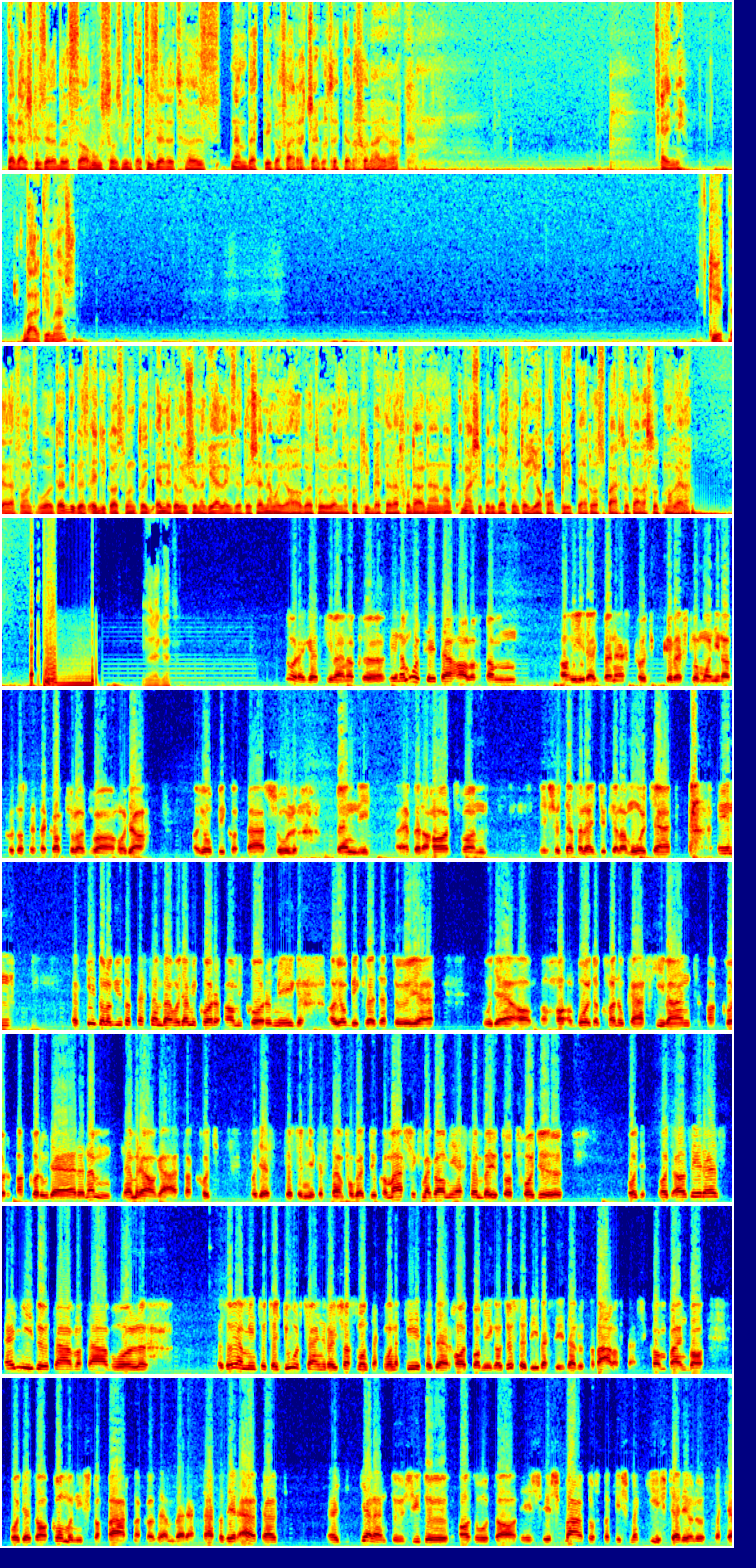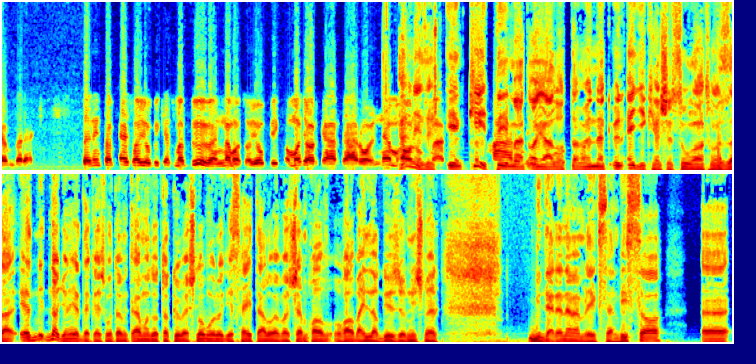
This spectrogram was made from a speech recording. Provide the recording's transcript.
de legalábbis közelebb lesz a 20-hoz, mint a 15-höz, nem vették a fáradtságot, hogy telefonáljanak. Ennyi. Bárki más? Két telefont volt eddig, az egyik azt mondta, hogy ennek a műsornak jellegzetesen nem olyan hallgatói vannak, akik betelefonálnának, a másik pedig azt mondta, hogy Jakab Péter rossz pártot választott magának. Jó reggelt! Jó reggelt kívánok! Én a múlt héten hallottam a hírekben ezt, hogy Köves Lomó nyilatkozott ezzel kapcsolatban, hogy a, a jobbikot társul venni ebben a harcban, és hogy ne felejtjük el a múltját. Én ez két dolog jutott eszembe, hogy amikor, amikor még a jobbik vezetője ugye a, a, a boldog hanukát kívánt, akkor, akkor ugye erre nem, nem reagáltak, hogy, hogy ezt köszönjük, ezt nem fogadjuk. A másik meg, ami eszembe jutott, hogy, hogy, hogy azért ez ennyi időtávlatából ez olyan, mint hogyha Gyurcsányra is azt mondták volna 2006-ban, még az összedi beszéd előtt a választási kampányban, hogy ez a kommunista pártnak az embere. Tehát azért eltelt egy jelentős idő azóta, és, és változtak is, meg ki is cserélődtek emberek. Szerintem ez a jobbik, ez már bőven nem az a jobbik. A magyar gárdáról nem Elnézést, már. én két témát ajánlottam önnek, ön egyikhez se szólalt hozzá. Ez nagyon érdekes volt, amit elmondott a köves Lomor, hogy ez helytálló-e vagy sem, hal, halványilag gőzöm nincs, mert mindenre nem emlékszem vissza.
